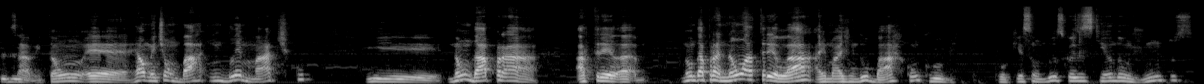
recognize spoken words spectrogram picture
uhum. sabe? Então, é realmente é um bar emblemático e não dá para atrelar, não dá para não atrelar a imagem do bar com o clube, porque são duas coisas que andam juntos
